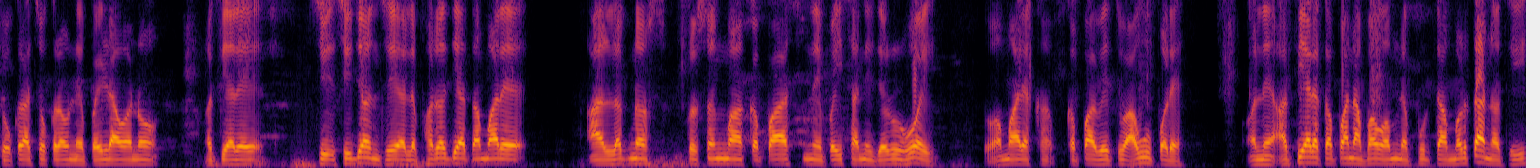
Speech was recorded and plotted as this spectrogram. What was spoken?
છોકરા છોકરાઓને પરણાવવાનો અત્યારે સિઝન છે. એટલે ફરજિયાત અમારે આ લગ્ન પ્રસંગમાં કપાસને પૈસાની જરૂર હોય તો અમારે કપા વેચવા આવવું પડે. અને અત્યારે કપાના ભાવ અમને પૂરતા મળતા નથી.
